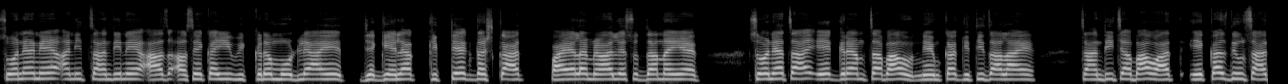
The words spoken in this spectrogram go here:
सोन्याने आणि चांदीने आज असे काही विक्रम मोडले आहेत जे गेल्या कित्येक दशकात पाहायला मिळाले सुद्धा नाही आहेत. सोन्याचा एक ग्रॅमचा भाव नेमका किती झाला आहे? चांदीच्या भावात एकाच दिवसात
